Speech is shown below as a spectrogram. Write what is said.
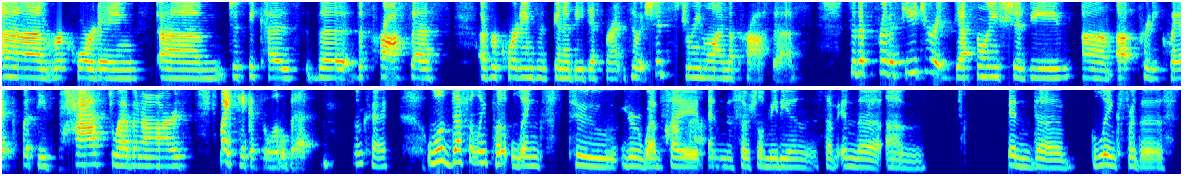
um, recordings um, just because the the process of recordings is going to be different. So it should streamline the process. So the, for the future it definitely should be um, up pretty quick but these past webinars might take us a little bit. Okay. We'll definitely put links to your website and the social media and stuff in the um, in the link for this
